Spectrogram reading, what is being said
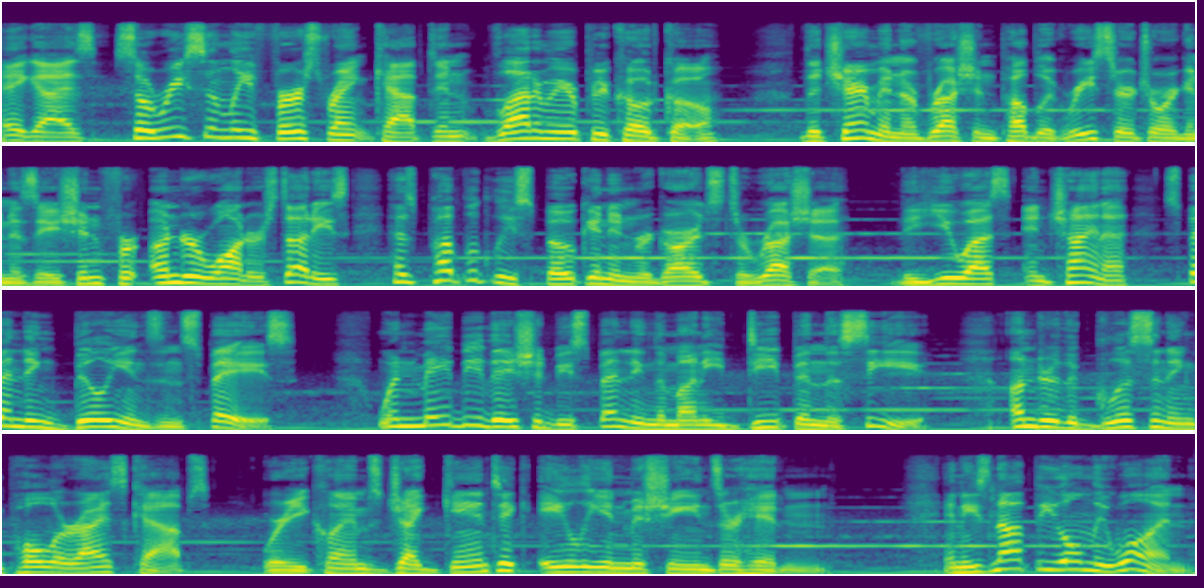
Hey guys, so recently first rank captain Vladimir Prikodko, the chairman of Russian Public Research Organization for Underwater Studies, has publicly spoken in regards to Russia, the US, and China spending billions in space, when maybe they should be spending the money deep in the sea, under the glistening polar ice caps, where he claims gigantic alien machines are hidden. And he's not the only one.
